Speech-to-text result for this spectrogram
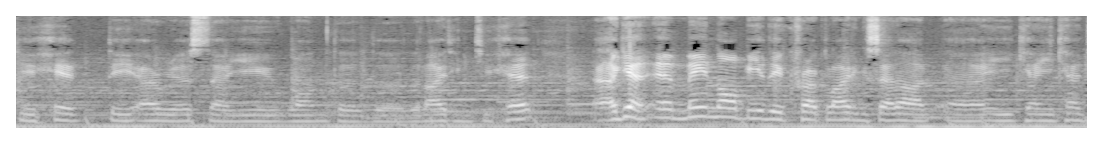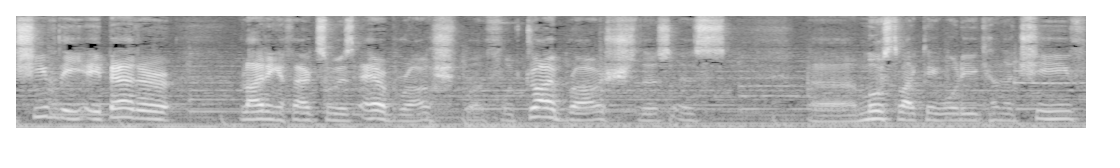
to hit the areas that you want the, the, the lighting to hit. Again, it may not be the correct lighting setup. Uh, you can you can achieve the a better lighting effects with airbrush, but for dry brush, this is uh, most likely what you can achieve.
